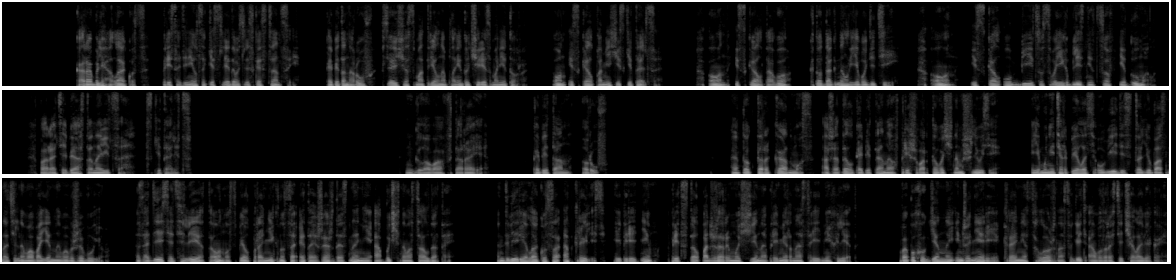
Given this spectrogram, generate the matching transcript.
Корабль «Лакус» присоединился к исследовательской станции. Капитан Руф все еще смотрел на планету через монитор. Он искал помехи скитальца. Он искал того, кто догнал его детей. Он искал убийцу своих близнецов и думал, «Пора тебе остановиться, скиталец». Глава вторая. Капитан Руф. Доктор Кадмус ожидал капитана в пришвартовочном шлюзе. Ему не терпелось увидеть столь любознательного военного вживую. За десять лет он успел проникнуться этой жаждой знаний обычного солдата. Двери Лакуса открылись, и перед ним предстал поджарый мужчина примерно средних лет. В эпоху генной инженерии крайне сложно судить о возрасте человека.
